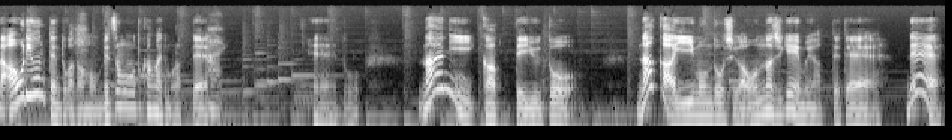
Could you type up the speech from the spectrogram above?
だ煽り運転とかとはもう別のものと考えてもらって、はいえっ、と、何かっていうと、仲いい者同士が同じゲームやってて、で、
